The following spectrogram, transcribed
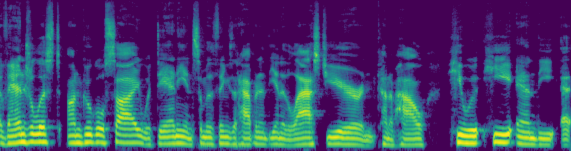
evangelist on Google's side with Danny and some of the things that happened at the end of the last year and kind of how he w- he and the uh,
